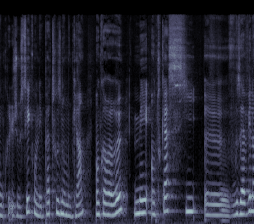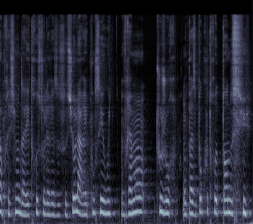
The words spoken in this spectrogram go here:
Donc je sais qu'on n'est pas tous dans mon cas, encore heureux, mais en tout cas si euh, vous avez l'impression d'aller trop sur les réseaux sociaux, la réponse est oui. Vraiment, toujours. On passe beaucoup trop de temps dessus.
